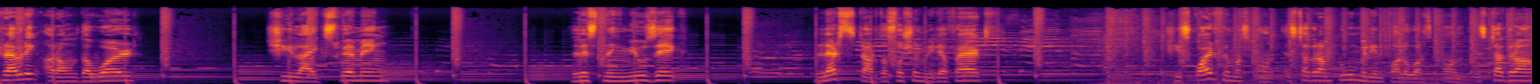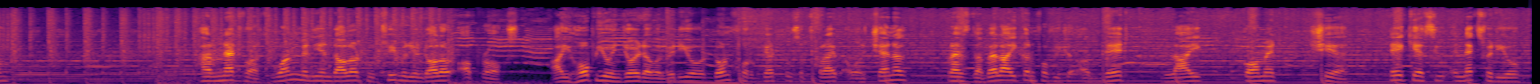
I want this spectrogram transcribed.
traveling around the world. She likes swimming, listening music. Let's start the social media facts. She's quite famous on Instagram, 2 million followers on Instagram. Her net worth $1 million to $3 million approx. I hope you enjoyed our video. Don't forget to subscribe our channel. Press the bell icon for future update. Like, comment, share. Take care. See you in next video.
